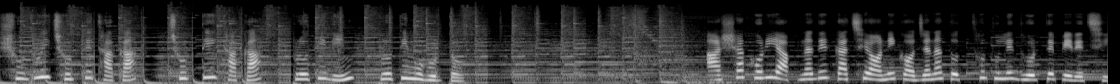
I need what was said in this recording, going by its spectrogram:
শুধুই ছুটতে থাকা, ছুটতেই থাকা, প্রতিদিন প্রতি মুহূর্ত আশা করি আপনাদের কাছে অনেক অজানা তথ্য তুলে ধরতে পেরেছি।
